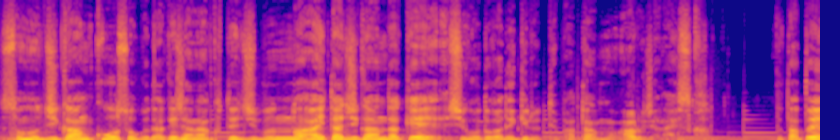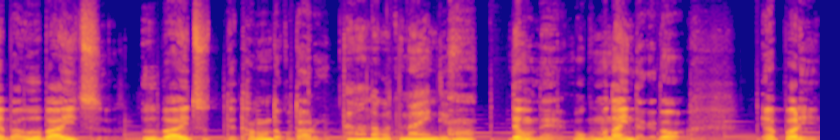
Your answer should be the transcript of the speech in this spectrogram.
その時間拘束だけじゃなくて自分の空いた時間だけ仕事ができるっていうパターンもあるじゃないですか。例えばウーバーイーツ。ウーバーイーツって頼んだことある？頼んだことないんです。うん。でもね僕もないんだけどやっぱり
